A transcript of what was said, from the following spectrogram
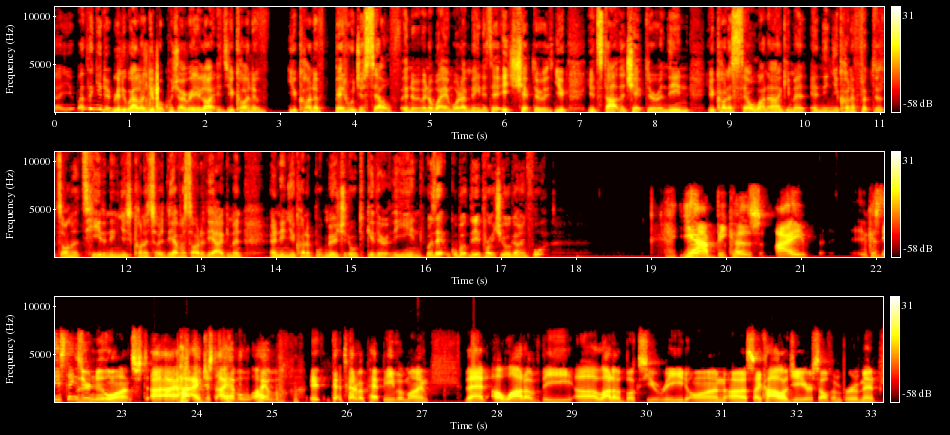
Uh, one thing you did really well on your book, which I really liked, is you kind of you kind of battled yourself in a, in a way. And what I mean is that each chapter, you you'd start the chapter and then you kind of sell one argument and then you kind of flipped it on its head and then you kind of showed the other side of the argument and then you kind of merged it all together at the end. Was that what the approach you were going for? Yeah, because I because these things are nuanced. I, I, I just I have a I have it, it's kind of a pet peeve of mine that a lot of the uh, a lot of the books you read on uh, psychology or self improvement.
